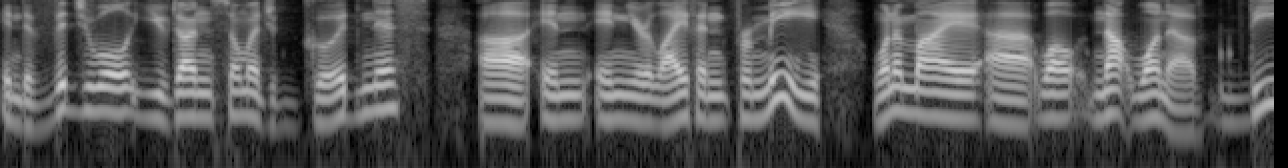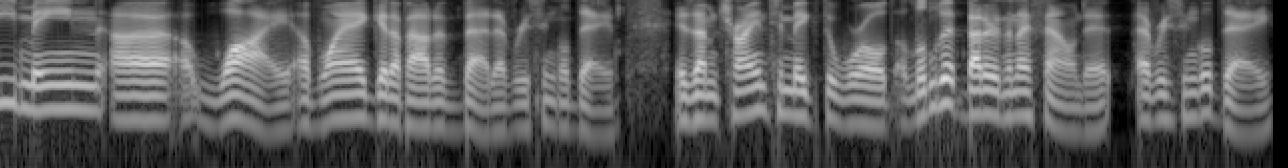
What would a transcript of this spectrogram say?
individual. You've done so much goodness uh, in in your life, and for me, one of my uh, well, not one of the main uh, why of why I get up out of bed every single day is I'm trying to make the world a little bit better than I found it every single day,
